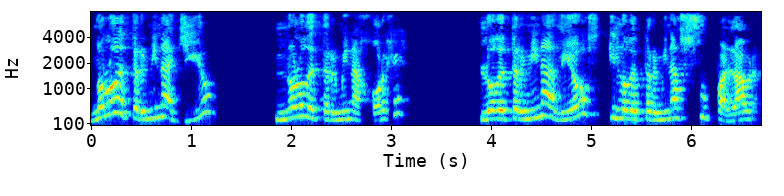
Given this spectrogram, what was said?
¿No lo determina Gio? ¿No lo determina Jorge? Lo determina Dios y lo determina su palabra.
